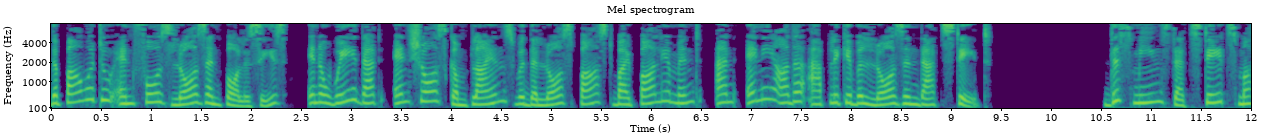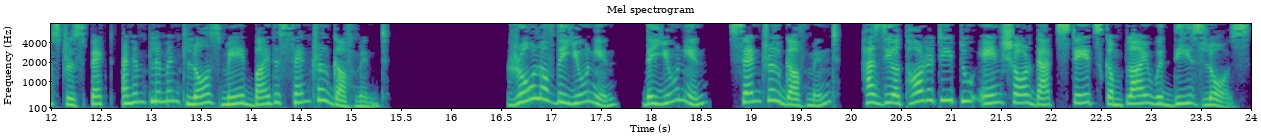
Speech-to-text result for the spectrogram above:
the power to enforce laws and policies, in a way that ensures compliance with the laws passed by Parliament and any other applicable laws in that state. This means that states must respect and implement laws made by the central government. Role of the Union The Union, central government, has the authority to ensure that states comply with these laws.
